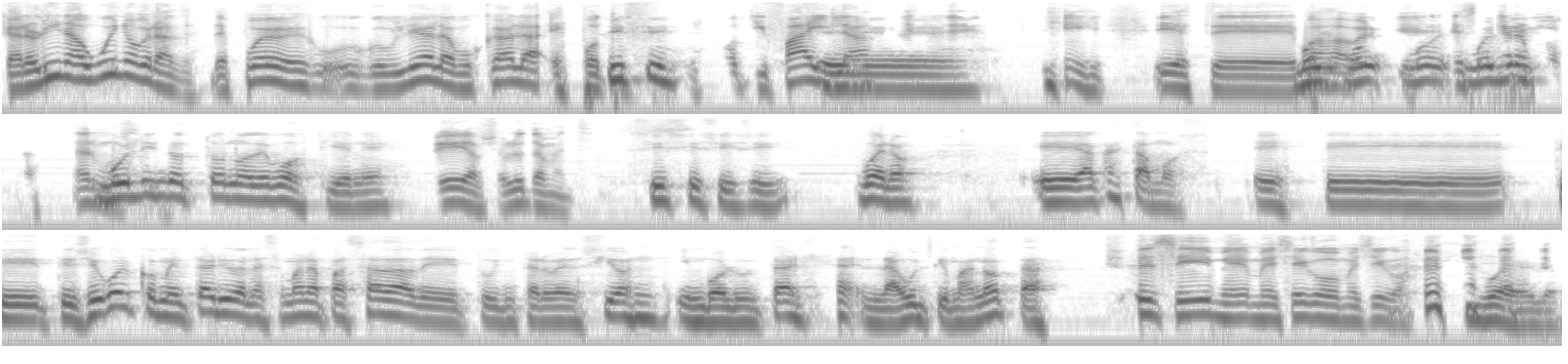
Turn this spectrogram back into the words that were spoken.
Carolina Winograd, después googleala, buscala, Spotify, Spotify la, eh, y, este, vas a ver muy, lindo tono de voz tiene. Sí, absolutamente. Sí, sí, sí, sí. Bueno, eh, acá estamos. Este, te, llegó el comentario de la semana pasada de tu intervención involuntaria en la última nota? Sí, me, llegó, me llegó. Bueno,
